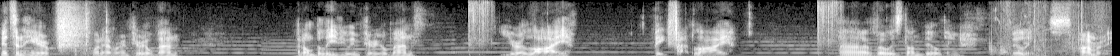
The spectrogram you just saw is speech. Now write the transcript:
It's in here. Pfft, whatever, Imperial Ban. I don't believe you, Imperial man. You're a lie. Big fat lie. Uh, Vaux is done building. Buildings. Armory.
